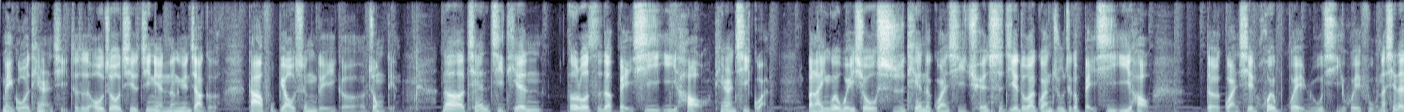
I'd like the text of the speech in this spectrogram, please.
美国天然气，这是欧洲其实今年能源价格大幅飙升的一个重点。那前几天，俄罗斯的北溪一号天然气管本来因为维修十天的关系，全世界都在关注这个北溪一号的管线会不会如期恢复。那现在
